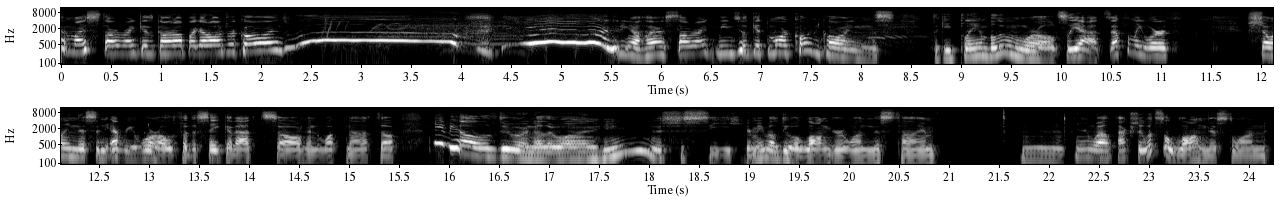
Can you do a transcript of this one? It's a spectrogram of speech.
And my star rank has gone up, I got 100 coins! Woo! Yeah! Getting a higher star rank means you'll get more coin coins to keep playing Balloon World. So yeah, it's definitely worth showing this in every world for the sake of that, so, and whatnot, so maybe I'll do another one here, let's just see here, maybe I'll do a longer one this time. Mm, well, actually, what's the longest one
